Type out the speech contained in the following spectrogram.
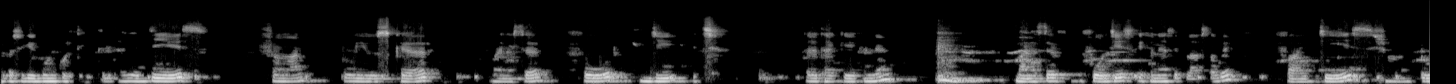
পাশে গিয়ে গুণ করতে তাহলে থাকে জিএস সমান টু ইউ স্কোয়ার মাইনাস এর ফোর জি এইচ তাহলে থাকে এখানে মাইনাস এর ফোর জি এখানে আছে প্লাস হবে ফাইভ জি এস সমান টু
